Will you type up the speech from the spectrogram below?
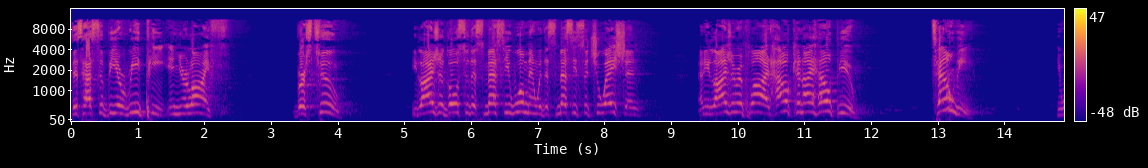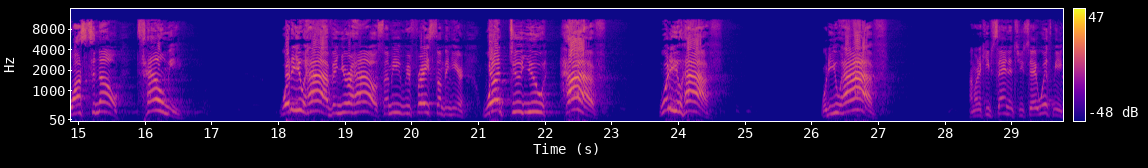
this has to be a repeat in your life. Verse 2 Elijah goes to this messy woman with this messy situation. And Elijah replied, How can I help you? Tell me. He wants to know. Tell me. What do you have in your house? Let me rephrase something here. What do you have? What do you have? What do you have? I'm going to keep saying it so you say it with me.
